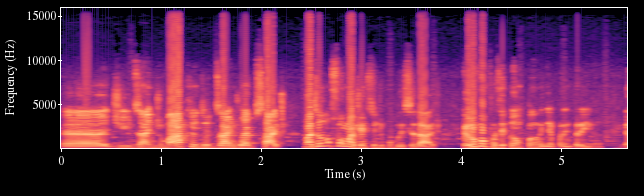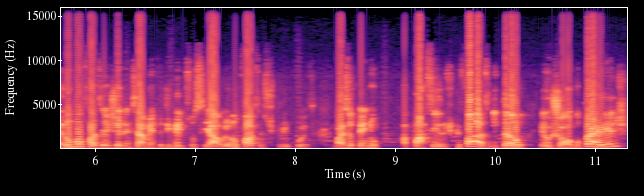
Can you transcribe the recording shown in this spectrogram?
é, de design de marca e de design de website. Mas eu não sou uma agência de publicidade. Eu não vou fazer campanha para empresa. Eu não vou fazer gerenciamento de rede social. Eu não faço esse tipo de coisa. Mas eu tenho parceiros que fazem. Então, eu jogo para eles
